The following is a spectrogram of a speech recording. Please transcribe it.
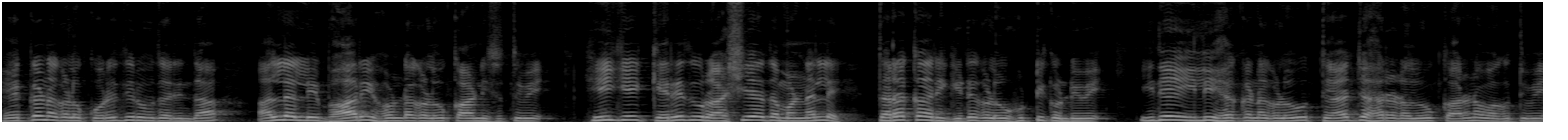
ಹೆಗ್ಗಣಗಳು ಕೊರೆದಿರುವುದರಿಂದ ಅಲ್ಲಲ್ಲಿ ಭಾರಿ ಹೊಂಡಗಳು ಕಾಣಿಸುತ್ತಿವೆ. ಹೀಗೆ ಕೆರೆದು ರಾಶಿಯಾದ ಮಣ್ಣಲ್ಲೇ ತರಕಾರಿ ಗಿಡಗಳು ಹುಟ್ಟಿಕೊಂಡಿವೆ. ಇದೇ ಇಲಿ ಹೆಗ್ಗಣಗಳು ತ್ಯಾಜ್ಯ ಹರಡಲು ಕಾರಣವಾಗುತ್ತಿವೆ.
